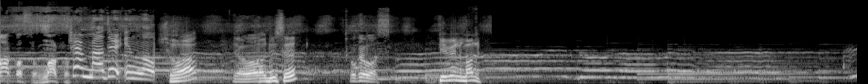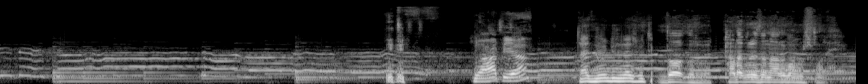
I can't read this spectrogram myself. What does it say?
মা কসম মা কসম Her mother-in-law. Shawan, what do you ওকে বস দোয়া করবে ঠান্ডা করে যেন আরও মানুষ মরে।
